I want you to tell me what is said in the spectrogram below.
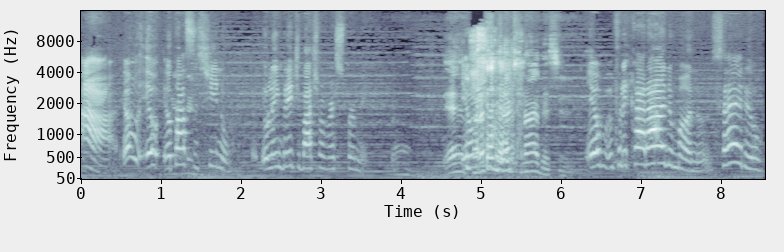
Ah, eu, eu, eu tava assistindo, eu lembrei de Batman vs Superman. É, Eu- parece é nada esse. Eu, eu falei, caralho, mano, sério?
